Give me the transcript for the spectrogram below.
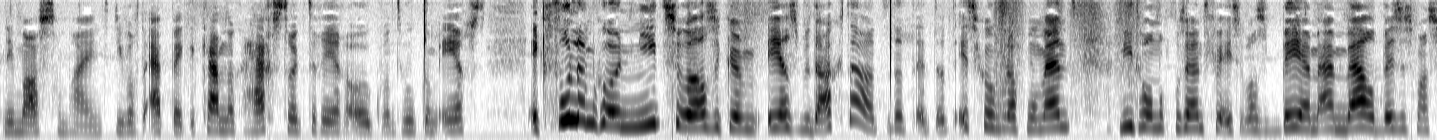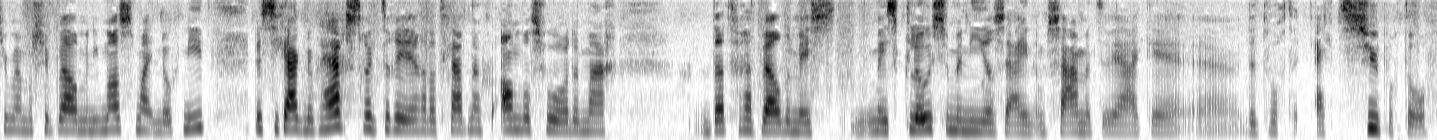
die mastermind, die wordt epic. Ik ga hem nog herstructureren ook. Want hoe ik hem eerst... Ik voel hem gewoon niet zoals ik hem eerst bedacht had. Dat, dat is gewoon vanaf het moment niet 100% geweest. Het was BMM wel, Business Master Membership wel, maar die mastermind nog niet. Dus die ga ik nog herstructureren. Dat gaat nog anders worden, maar dat gaat wel de meest, meest close manier zijn om samen te werken. Uh, dit wordt echt super tof.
